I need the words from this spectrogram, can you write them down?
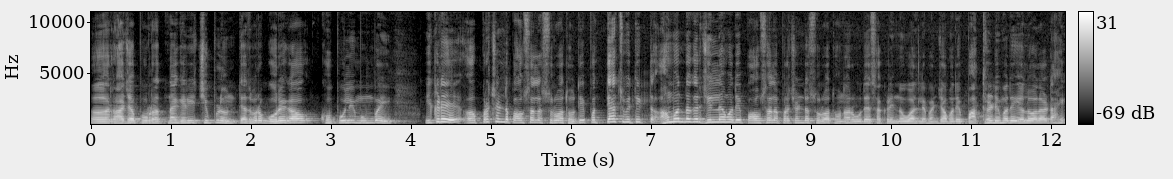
राजापूर रत्नागिरी चिपळूण त्याचबरोबर गोरेगाव खोपोली मुंबई इकडे प्रचंड पावसाला सुरुवात होते पण त्याच व्यतिरिक्त अहमदनगर जिल्ह्यामध्ये पावसाला प्रचंड सुरुवात होणार उद्या सकाळी नऊ वाजल्यापर्यंत ज्यामध्ये पाथर्डीमध्ये येलो अलर्ट आहे.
